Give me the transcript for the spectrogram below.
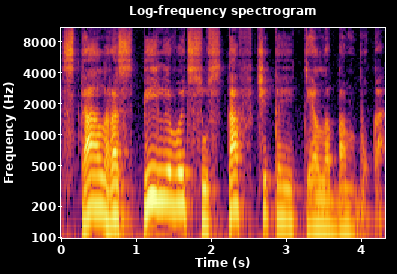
стал распиливать суставчатое тело бамбука.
